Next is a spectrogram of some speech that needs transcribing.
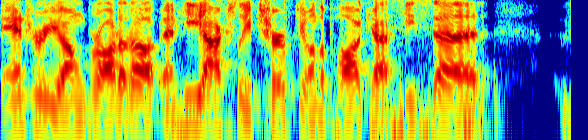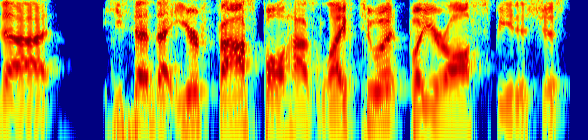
Andrew Young brought it up, and he actually chirped you on the podcast. He said that he said that your fastball has life to it, but your off speed is just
